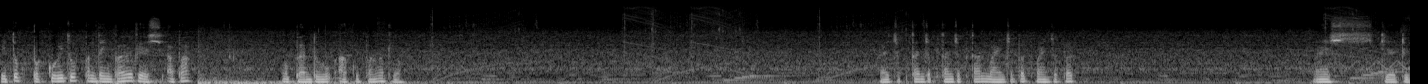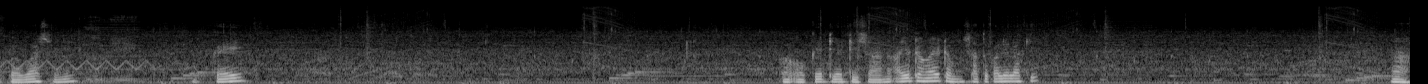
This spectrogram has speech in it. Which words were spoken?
Itu beku itu penting banget guys. Apa? Ngebantu aku banget loh. Ayo cepetan cepetan cepetan. Main cepet main cepet. Nice dia di bawah sini. Oke. Okay. oh, oke okay, dia di sana. Ayo dong ayo dong satu kali lagi. Nah.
